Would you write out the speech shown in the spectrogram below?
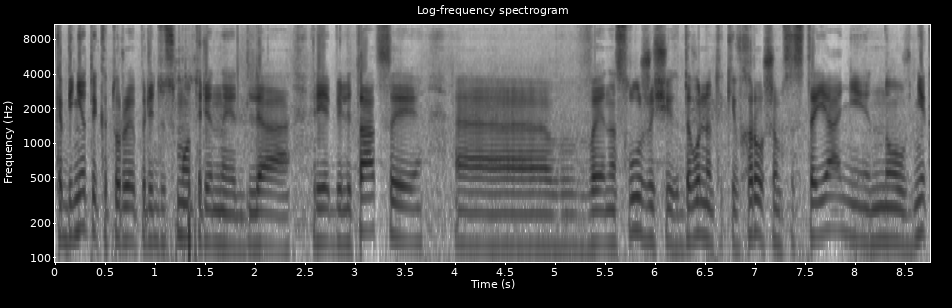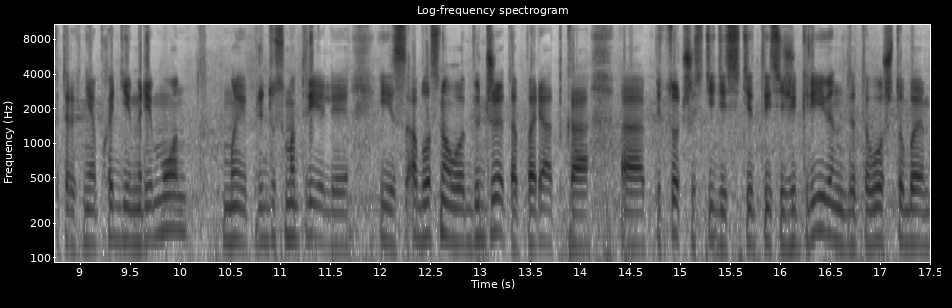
Кабинеты, которые предусмотрены для реабилитации э, военнослужащих, довольно-таки в хорошем состоянии, но в некоторых необходим ремонт. Мы предусмотрели из областного бюджета порядка э, 560 тысяч гривен для того, чтобы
